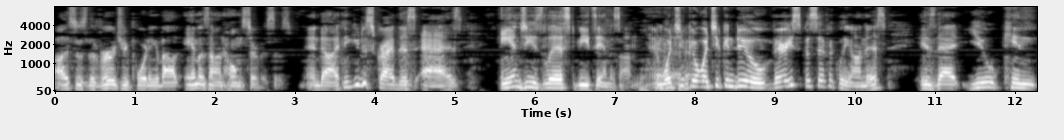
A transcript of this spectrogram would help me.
Uh, this was The Verge reporting about Amazon Home Services, and uh, I think you described this as Angie's List meets Amazon. And what you can what you can do very specifically on this is that you can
